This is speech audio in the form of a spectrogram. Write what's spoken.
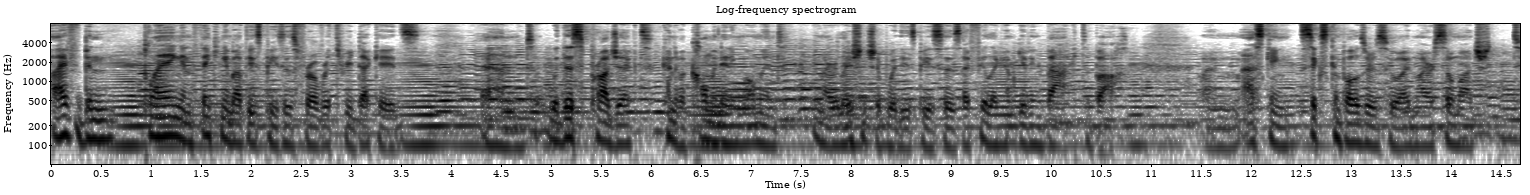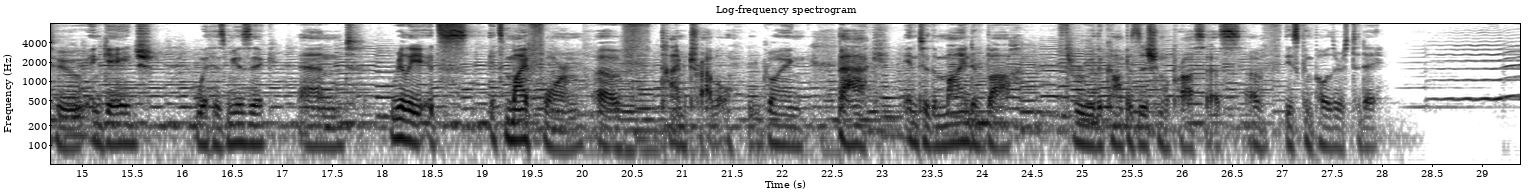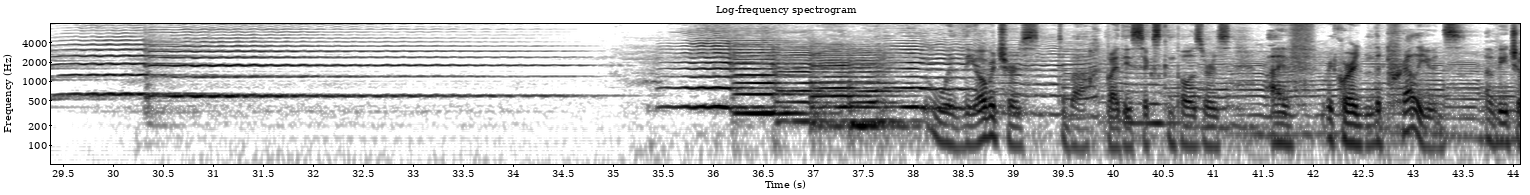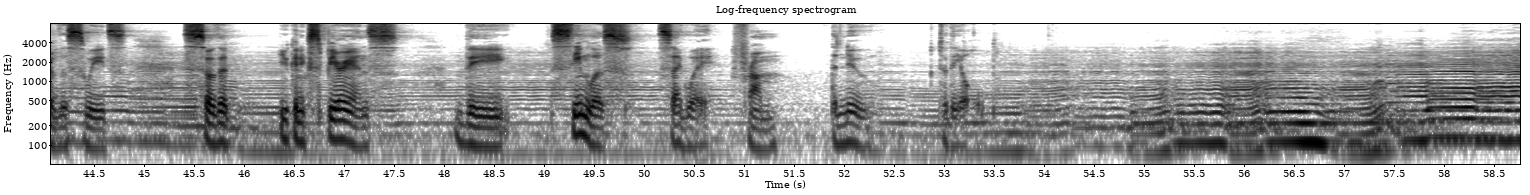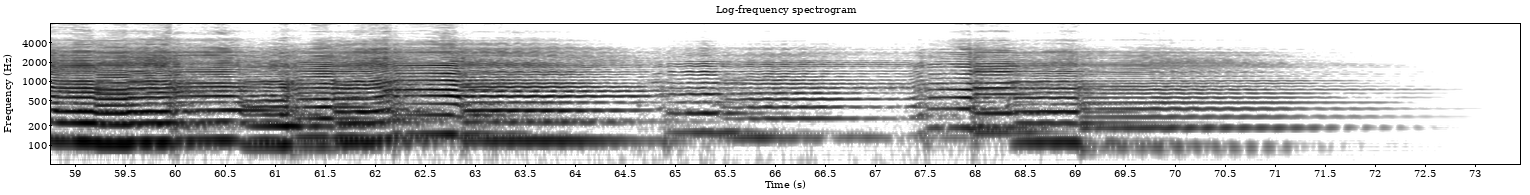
I've been playing and thinking about these pieces for over three decades. And with this project, kind of a culminating moment in my relationship with these pieces, I feel like I'm giving back to Bach. I'm asking six composers who I admire so much to engage with his music and really it's it's my form of time travel going back into the mind of Bach through the compositional process of these composers today. Overtures to Bach by these six composers, I've recorded the preludes of each of the suites so that you can experience the seamless segue from the new to the old.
